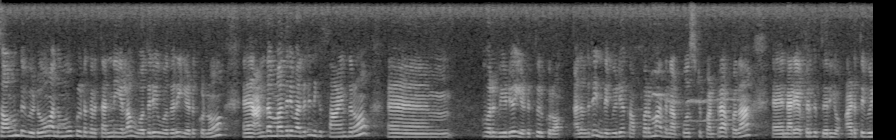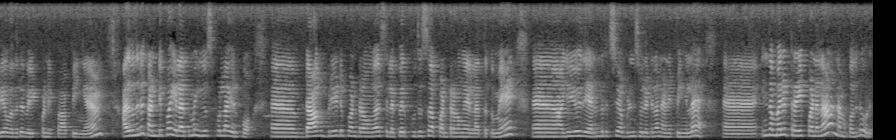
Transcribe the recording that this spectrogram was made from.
சவுண்டு விடும். அந்த மூக்கில் இருக்கிற தண்ணியெல்லாம் உதறி உதறி எடுக்கணும். அந்த மாதிரி வந்துட்டு இன்றைக்கி சாயந்தரம் ஒரு வீடியோ எடுத்திருக்கிறோம். அது வந்துட்டு இந்த வீடியோக்கு அப்புறமா அதை நான் போஸ்ட் பண்ணுறேன் அப்போ தான் நிறையா பேருக்கு தெரியும். அடுத்த வீடியோ வந்துட்டு வெயிட் பண்ணி பார்ப்பீங்க. அது வந்துட்டு கண்டிப்பாக எல்லாருக்குமே யூஸ்ஃபுல்லாக இருக்கும். டாக் ப்ரீடு பண்ணுறவங்க சில பேர் புதுசாக பண்ணுறவங்க எல்லாத்துக்குமே ஐயோ இது இறந்துருச்சு அப்படின்னு சொல்லிட்டுலாம் நினைப்பீங்களே இந்த மாதிரி ட்ரை பண்ணனா நமக்கு வந்துட்டு ஒரு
